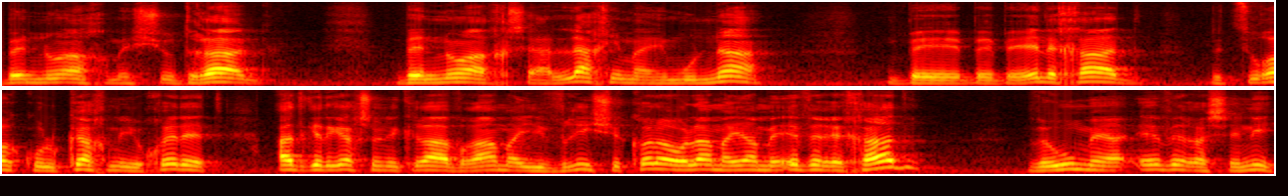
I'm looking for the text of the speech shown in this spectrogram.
בן נוח משודרג, בן נוח שהלך עם האמונה באל אחד בצורה כל כך מיוחדת, עד כדי כך שהוא נקרא אברהם העברי, שכל העולם היה מעבר אחד והוא מהעבר השני.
